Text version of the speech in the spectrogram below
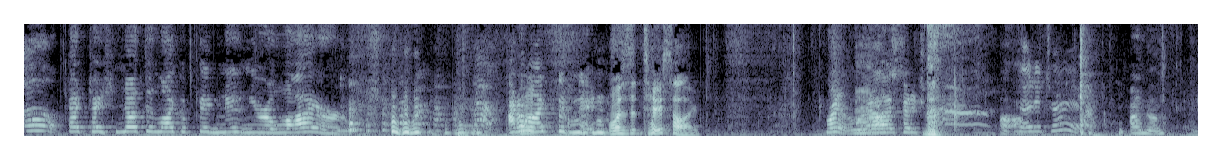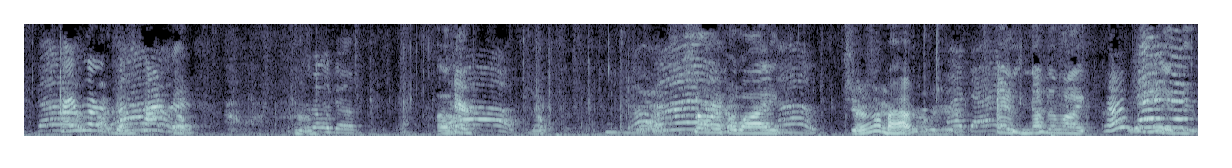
Go. That tastes nothing like a fig Newton. You're a liar. I don't What? like fig Newton. What does it taste like? Wait, let me let Cody try. Uh-uh. Go to try it. I'm done. Taylor, come try it. It's really good. Uh, Here. Nope. Sorry, Hawaii. It's not bad. Over here. Nothing like fig Newton.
